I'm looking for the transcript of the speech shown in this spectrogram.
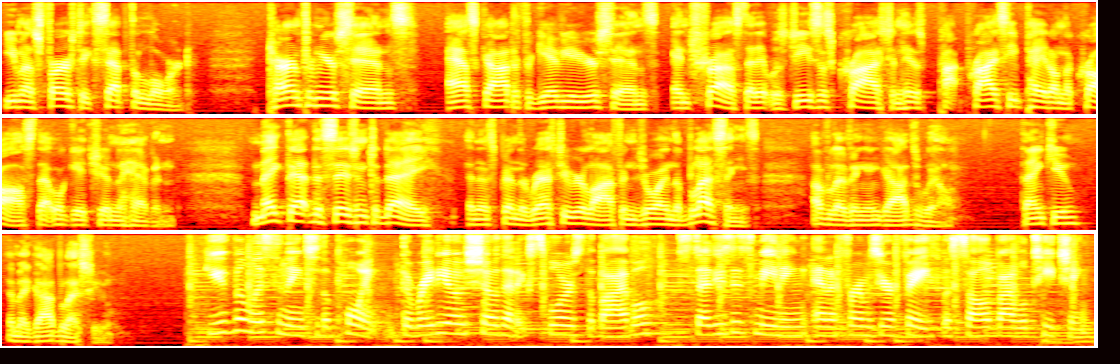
You must first accept the Lord. Turn from your sins, ask God to forgive you your sins, and trust that it was Jesus Christ and His price He paid on the cross that will get you into heaven. Make that decision today and then spend the rest of your life enjoying the blessings of living in God's will. Thank you, and may God bless you. You've been listening to The Point, the radio show that explores the Bible, studies its meaning, and affirms your faith with solid Bible teaching.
